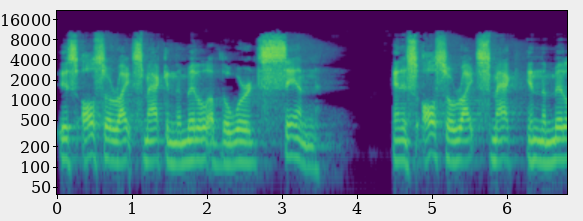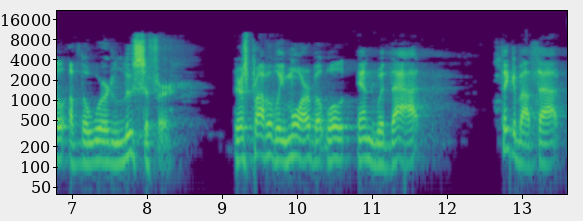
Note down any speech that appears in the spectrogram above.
It's also right smack in the middle of the word sin. And it's also right smack in the middle of the word Lucifer. There's probably more, but we'll end with that. Think about that.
